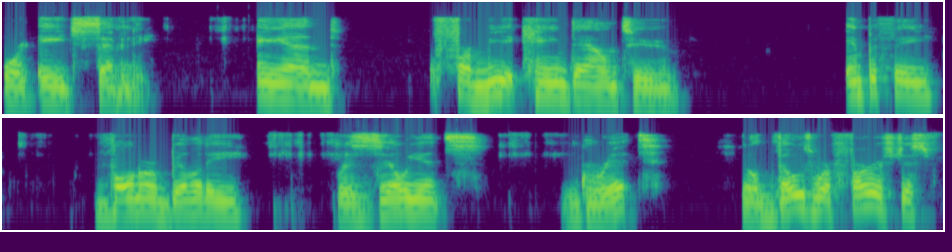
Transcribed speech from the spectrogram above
or at age 70. And for me, it came down to empathy, vulnerability, resilience, grit. You know, those were first just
